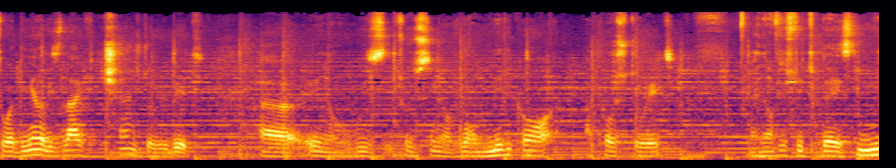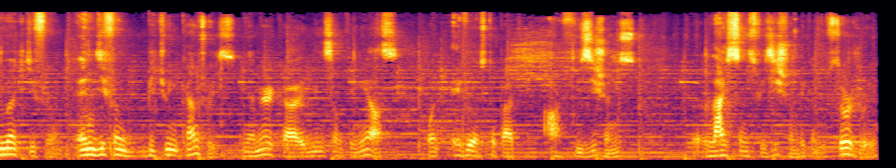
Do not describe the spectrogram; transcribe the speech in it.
Toward the end of his life, it changed a little bit, uh, you know, with introducing of more medical approach to it. And obviously today it's much different and different between countries. In America it means something else. When every osteopath are physicians, licensed physicians, they can do surgery.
